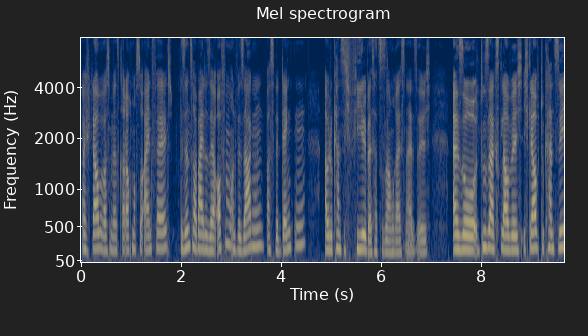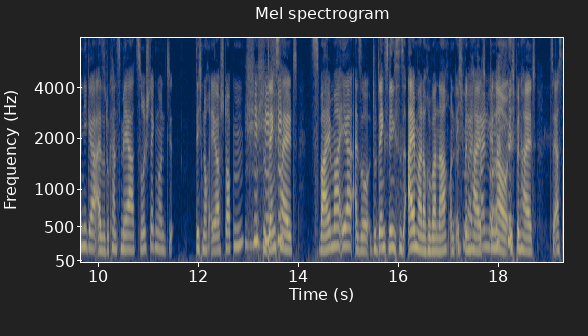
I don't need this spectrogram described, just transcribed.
Aber ich glaube, was mir jetzt gerade auch noch so einfällt, wir sind zwar beide sehr offen und wir sagen, was wir denken, aber du kannst dich viel besser zusammenreißen als ich. Also du sagst, glaube ich, ich glaube, du kannst weniger, also du kannst mehr zurückstecken und dich noch eher stoppen. Du denkst halt zweimal eher, also du denkst wenigstens einmal darüber nach und Äh, ich bin halt halt, genau, ich bin halt zuerst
